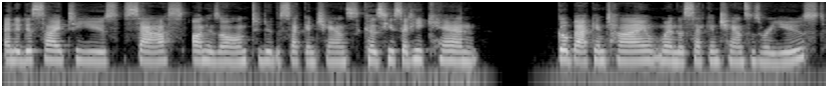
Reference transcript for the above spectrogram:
and they decide to use Sass on his own to do the second chance because he said he can go back in time when the second chances were used.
